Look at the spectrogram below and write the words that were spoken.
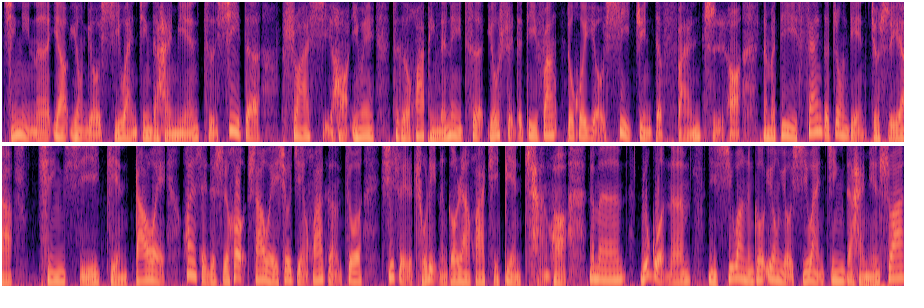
请你呢要用有洗碗巾的海绵，仔细的。刷洗哈，因为这个花瓶的内侧有水的地方都会有细菌的繁殖啊。那么第三个重点就是要清洗剪刀，哎，换水的时候稍微修剪花梗，做吸水的处理，能够让花期变长哈。那么如果呢，你希望能够用有洗碗巾的海绵刷，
